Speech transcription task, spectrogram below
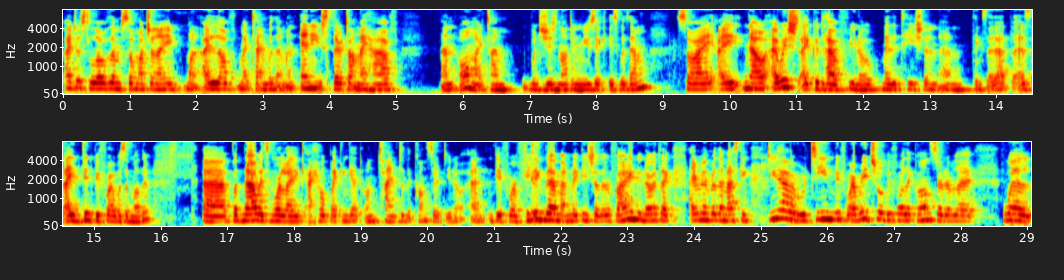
I just love them so much, and I want I love my time with them. And any spare time I have, and all my time, which is not in music, is with them. So I, I now I wish I could have you know meditation and things like that as I did before I was a mother. Uh, but now it's more like I hope I can get on time to the concert, you know, and before feeding them and making sure they're fine, you know. It's like I remember them asking, "Do you have a routine before a ritual before the concert?" I'm like well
